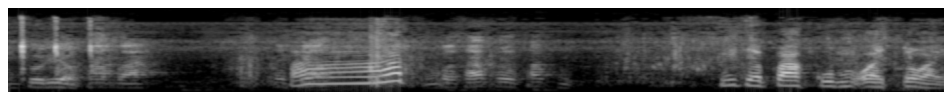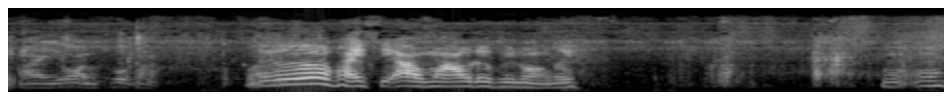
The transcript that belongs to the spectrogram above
มตัวเดียวครับวะป๊าดตัวครับตัวครับนี่จะปลากลุ่มอ่อยจ่อยไอ้ย้อนทั่วมาเด้อไผสิเอามาเอาเด้อพี่น้องเลยอือ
